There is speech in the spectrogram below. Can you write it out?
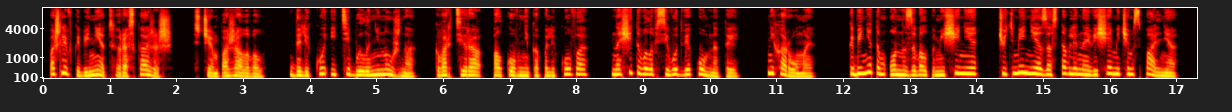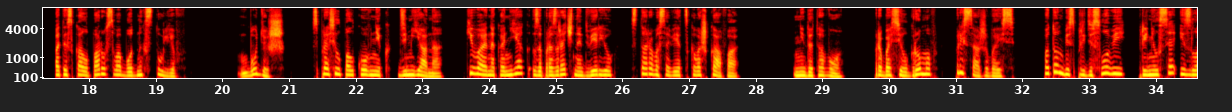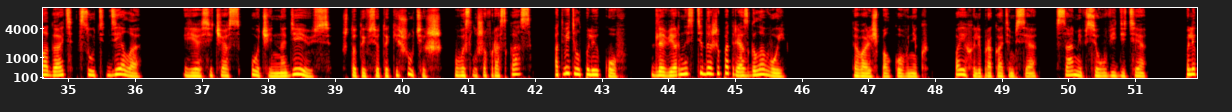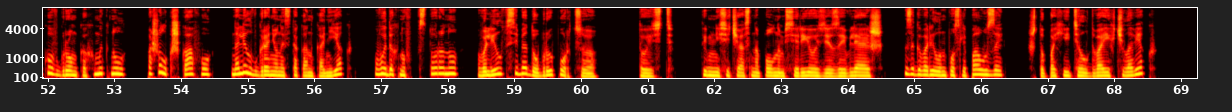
Пошли в кабинет, расскажешь, с чем пожаловал. Далеко идти было не нужно. Квартира полковника Полякова насчитывала всего две комнаты, не хоромы. Кабинетом он называл помещение, чуть менее заставленное вещами, чем спальня. Отыскал пару свободных стульев. «Будешь?» спросил полковник Демьяна, кивая на коньяк за прозрачной дверью старого советского шкафа. «Не до того», – пробасил Громов, присаживаясь. Потом без предисловий принялся излагать суть дела. «Я сейчас очень надеюсь, что ты все-таки шутишь», – выслушав рассказ, ответил Поляков. Для верности даже потряс головой. «Товарищ полковник, поехали прокатимся, сами все увидите», Поляков громко хмыкнул, пошел к шкафу, налил в граненый стакан коньяк, выдохнув в сторону, влил в себя добрую порцию. «То есть ты мне сейчас на полном серьезе заявляешь, заговорил он после паузы, что похитил двоих человек?»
